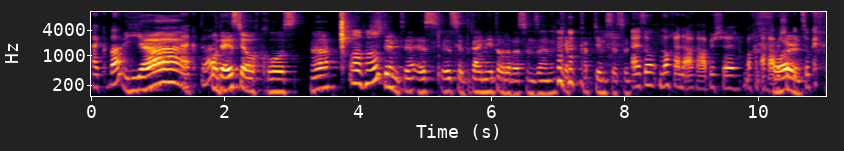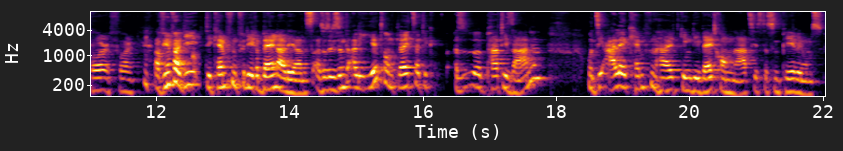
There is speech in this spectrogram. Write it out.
Akbar? Ja, Akbar? und er ist ja auch groß. Ja? Mhm. Stimmt, ja, er, ist, er ist ja drei Meter oder was in seinem Kap Kapitänssessel. Also noch, eine arabische, noch ein arabischer Voll, Bezug. voll, voll. Auf jeden Fall, die, die kämpfen für die Rebellenallianz. Also sie sind Alliierte und gleichzeitig also äh, Partisanen. Und sie alle kämpfen halt gegen die Weltraumnazis des Imperiums.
